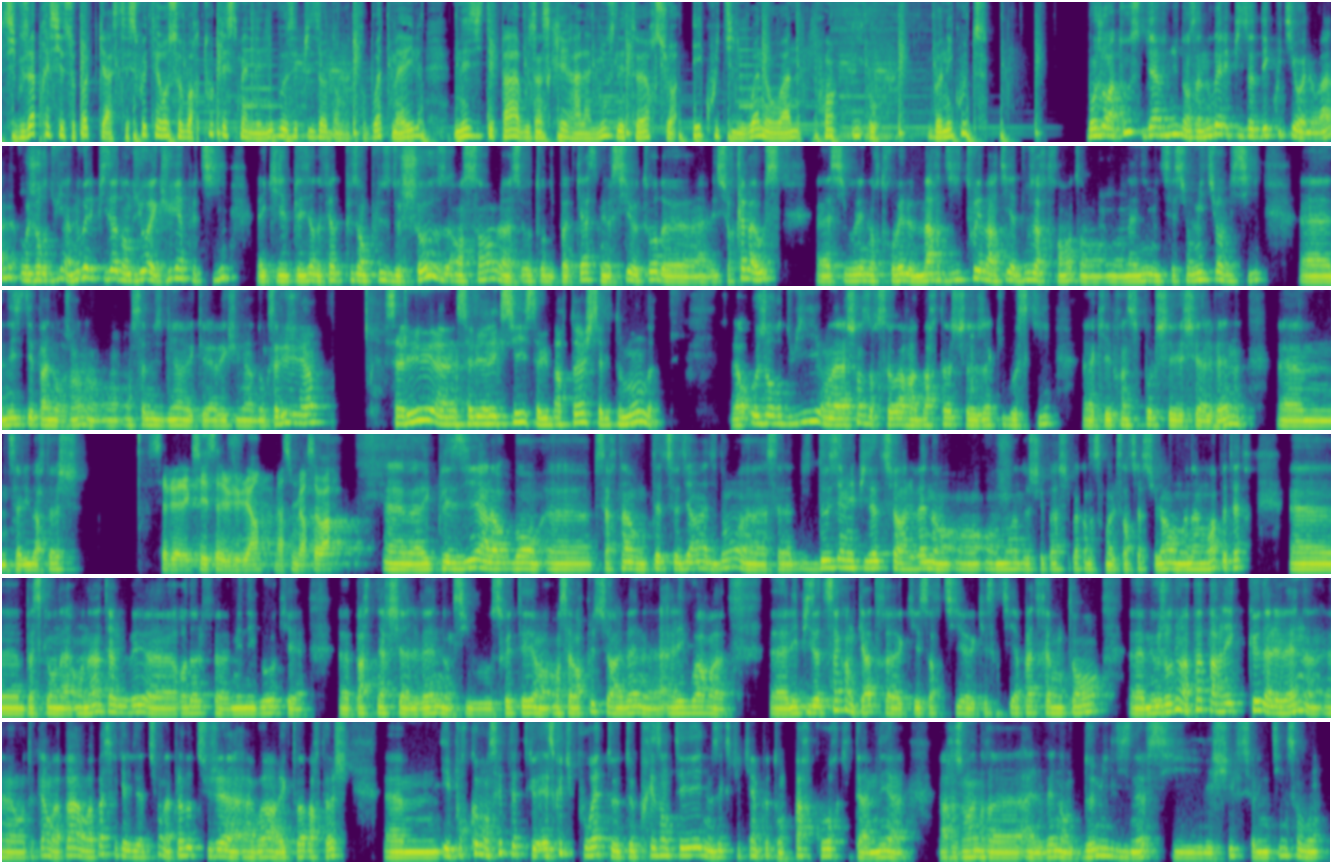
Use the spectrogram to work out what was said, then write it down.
Si vous appréciez ce podcast et souhaitez recevoir toutes les semaines les nouveaux épisodes dans votre boîte mail, n'hésitez pas à vous inscrire à la newsletter sur equity101.io. Bonne écoute Bonjour à tous, bienvenue dans un nouvel épisode d'Equity 101. Aujourd'hui, un nouvel épisode en duo avec Julien Petit, avec qui j'ai le plaisir de faire de plus en plus de choses ensemble autour du podcast, mais aussi autour de sur Clubhouse. Euh, si vous voulez nous retrouver le mardi, tous les mardis à 12h30, on, anime une session Meet Your VC. Euh, n'hésitez pas à nous rejoindre, on, s'amuse bien avec, avec Julien. Donc salut Julien. Salut, euh, salut Alexis, salut Bartosz, salut tout le monde. Alors aujourd'hui, on a la chance de recevoir Bartosz Jakubowski, qui est principal chez, chez Alven. salut Bartosz. Salut Alexis, salut Julien, merci de me recevoir. Euh, bah, avec plaisir. Alors bon, euh, certains vont peut-être se dire, ah dis donc, euh, c'est le deuxième épisode sur Alven en, en, en, moins de, je sais pas, je sais pas quand est-ce qu'on va le sortir celui-là, en moins d'un mois peut-être, euh, parce qu'on a on a interviewé euh, Rodolphe Ménégo qui est partenaire chez Alven. Donc si vous souhaitez en, savoir plus sur Alven, allez voir l'épisode 54 qui est sorti qui est sorti il y a pas très longtemps. mais aujourd'hui, on va pas parler que d'Alven. en tout cas, on va pas on va pas se focaliser là-dessus. On a plein d'autres sujets à, à voir avec toi, Bartosz. Euh, et pour commencer, peut-être que est-ce que tu pourrais te, te, présenter, nous expliquer un peu ton parcours qui t'a amené à, à rejoindre euh, Alven en 2019, si les chiffres sur LinkedIn sont bons?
